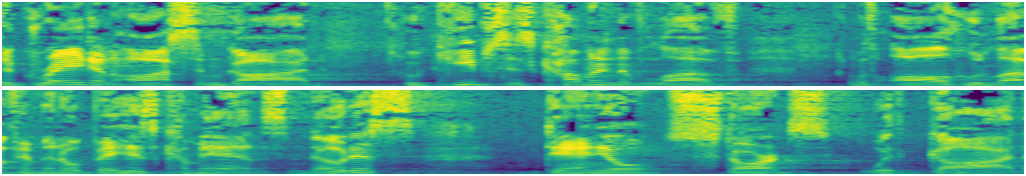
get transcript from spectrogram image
the great and awesome God who keeps his covenant of love with all who love him and obey his commands. Notice Daniel starts with God.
